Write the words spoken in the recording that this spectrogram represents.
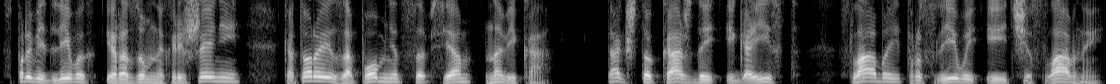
справедливых и разумных решений, которые запомнятся всем на века. Так что каждый эгоист, слабый, трусливый и тщеславный,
